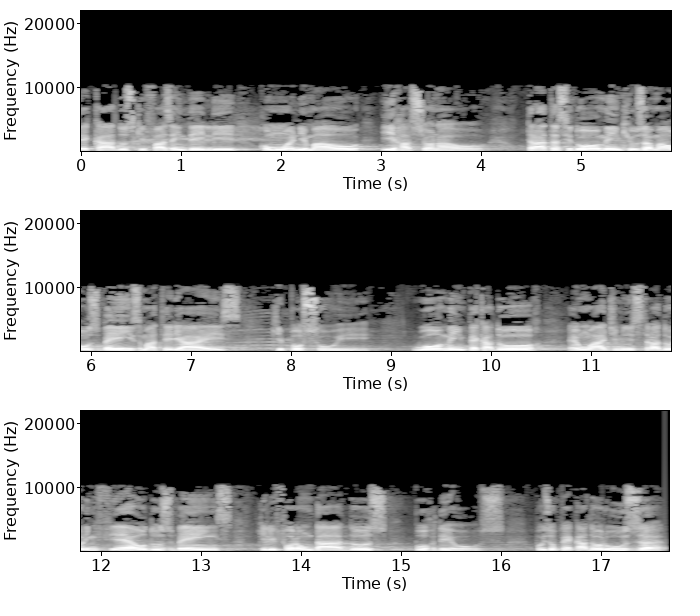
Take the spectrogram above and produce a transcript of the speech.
pecados que fazem dele como um animal irracional. Trata-se do homem que usa mal os bens materiais que possui. O homem pecador é um administrador infiel dos bens que lhe foram dados por Deus pois o pecador usa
